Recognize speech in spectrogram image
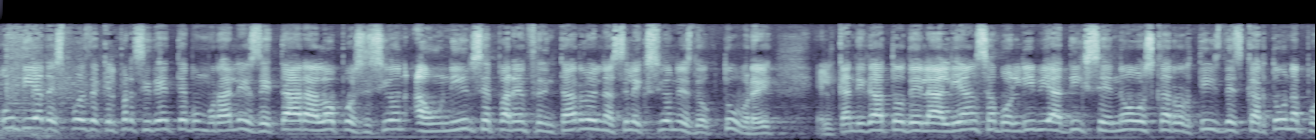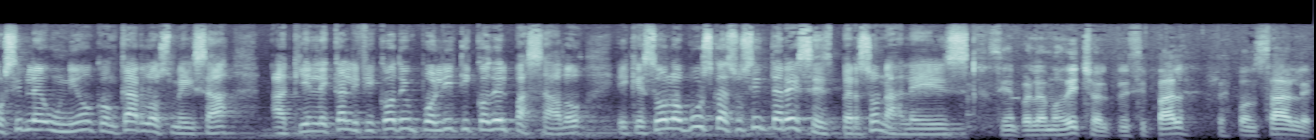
Un día después de que el presidente Evo Morales retara a la oposición a unirse para enfrentarlo en las elecciones de octubre, el candidato de la Alianza Bolivia dice no, Oscar Ortiz descartó una posible unión con Carlos Mesa, a quien le calificó de un político del pasado y que solo busca sus intereses personales. Siempre lo hemos dicho, el principal responsable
